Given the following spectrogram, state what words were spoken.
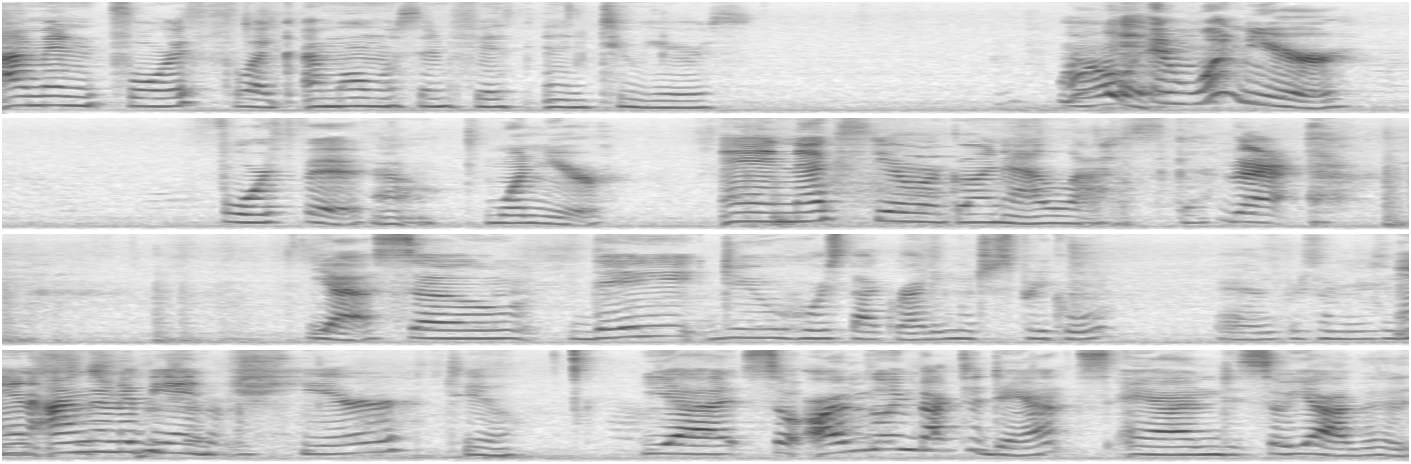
I'm in fourth, like I'm almost in fifth in two years. no, What? in one year. Fourth, fifth, Oh. one year. And next year we're going to Alaska. Yeah, so they do horseback riding, which is pretty cool. And for some reason, And I'm gonna be in cheer too. Yeah, so I'm going back to dance, and so yeah, the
